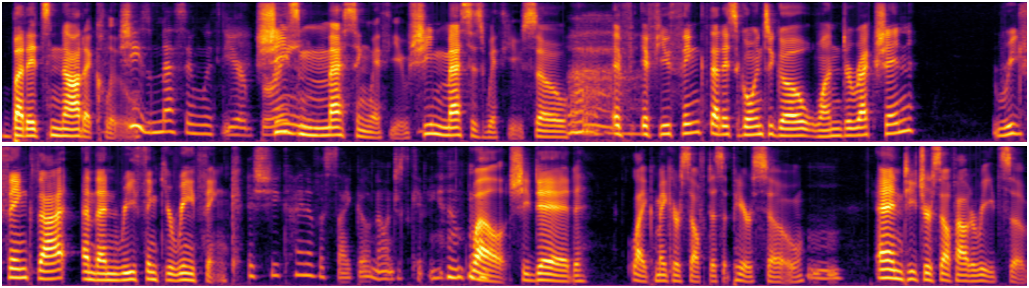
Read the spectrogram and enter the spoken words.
but it's not a clue. She's messing with your brain. She's messing with you. She messes with you. So if if you think that it's going to go one direction, rethink that and then rethink your rethink. Is she kind of a psycho? No, I'm just kidding. Well, she did like make herself disappear so Mm. and teach herself how to read, so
